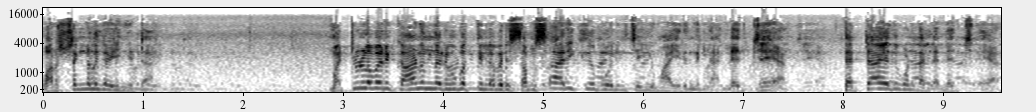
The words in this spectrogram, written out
വർഷങ്ങൾ കഴിഞ്ഞിട്ടാണ് മറ്റുള്ളവർ കാണുന്ന രൂപത്തിൽ അവർ സംസാരിക്കുക പോലും ചെയ്യുമായിരുന്നില്ല. ലജ്ജയാണ്. തെറ്റായത് കൊണ്ടല്ല ലജ്ജയാണ്.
